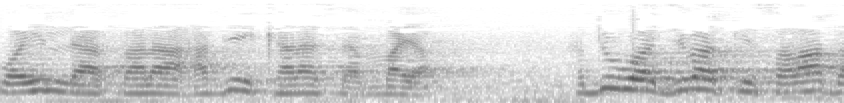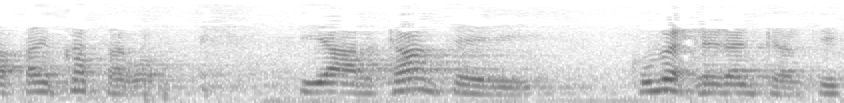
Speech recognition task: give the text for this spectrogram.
wailaa falaa haddii kalese maya hadduu waajibaadkii salaada qayb ka tago iyo arkaanteedii kuma xidhan kartid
